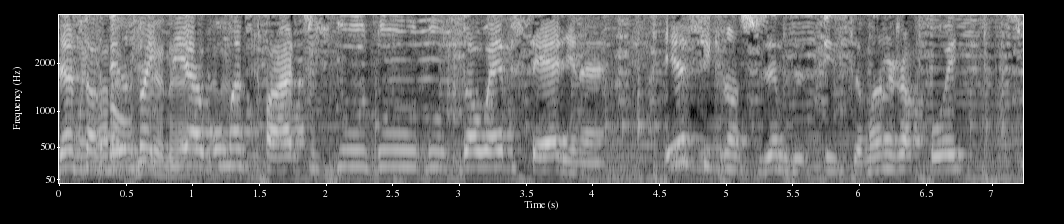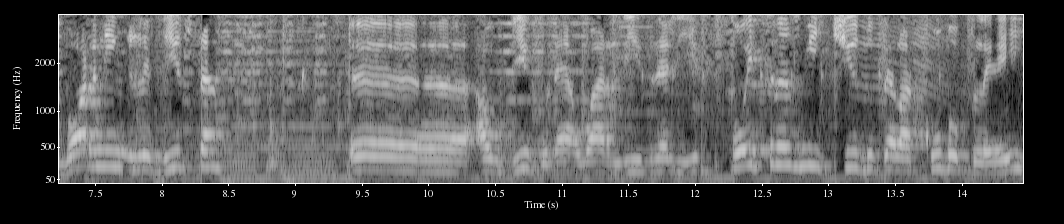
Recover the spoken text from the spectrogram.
Dessa Muita vez vai ter né? algumas partes do, do, do- da websérie, né? Esse que nós fizemos esse fim de semana já foi Sborning Revista eh, ao vivo, né? Ao ar livre ali. Foi transmitido pela Cubo Play.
